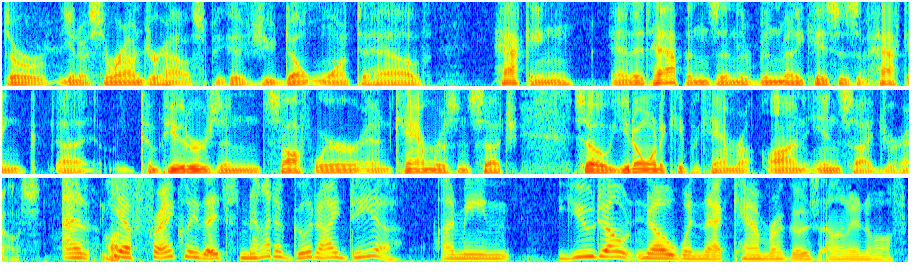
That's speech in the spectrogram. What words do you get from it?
to you know surround your house because you don't want to have hacking. And it happens, and there have been many cases of hacking uh, computers and software and cameras and such. So you don't want to keep a camera on inside your house. And Uh, yeah, frankly, that's not a good idea. I mean, you don't know when that camera goes on and off.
